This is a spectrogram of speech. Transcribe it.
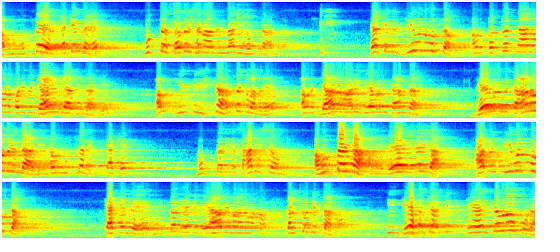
ಅವನು ಮುಕ್ತೇವ ಯಾಕೆಂದ್ರೆ ಮುಕ್ತ ಸದೃಶನಾದ್ರಿಂದಾಗಿ ಮುಕ್ತ ಅಂತ. ಯಾಕೆಂದ್ರೆ ಜೀವನ ಮುಕ್ತ. ಅವನು ತತ್ವಜ್ಞಾನವನ್ನು ಪಡೆದ ಗ್ಯಾರಂಟಿ ಆದ್ರಿಂದಾಗಿ ಅವನು ಈ ರೀತಿ ಇಷ್ಟ ಹಂತಕ್ಕೆ ಬಂದ್ರೆ ಅವನು ಧ್ಯಾನ ಮಾಡಿ ದೇವರನ್ನು ಕಾಣ್ತಾನೆ. ದೇವರನ್ನು ಕಾಣೋದ್ರಿಂದಾಗಿ ಅವನು ಮುಕ್ತನೆ. ಯಾಕೆ? ಮುಕ್ತನಿಗೆ ಸಾದೃಶ್ಯ ಉಂಟು. ಅಮುಕ್ತ ಈಗ ಅವನಿಗೆ ದೇಹ ಇದೆ ಈಗ ಆದ್ರೆ ಜೀವನ್ ಮುಕ್ತ. ಯಾಕೆಂದ್ರೆ ಮುಕ್ತನು ಹೇಗೆ ದೇಹಾಭಿಮಾನವನ್ನು ಕಳ್ಕೊಂಡಿರ್ತಾನೋ ಈ ದೇಹಕ್ಕೆ ಅಂಟಿ ದೇಹ ಇದ್ದವರೂ ಕೂಡ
